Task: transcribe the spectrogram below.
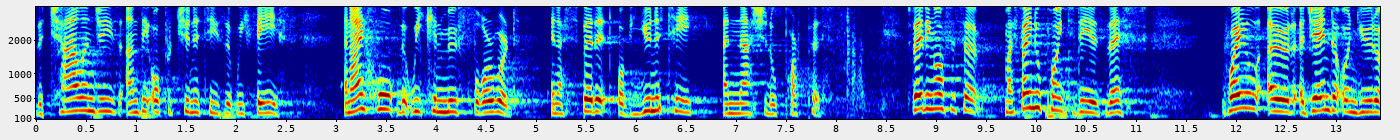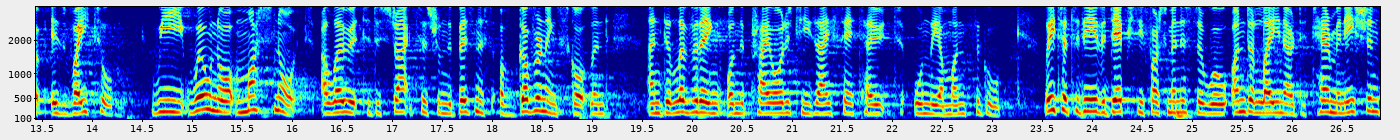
the challenges and the opportunities that we face. And I hope that we can move forward in a spirit of unity and national purpose. Presiding officer, my final point today is this. While our agenda on Europe is vital, we will not, must not, allow it to distract us from the business of governing Scotland and delivering on the priorities I set out only a month ago. Later today, the Deputy First Minister will underline our determination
